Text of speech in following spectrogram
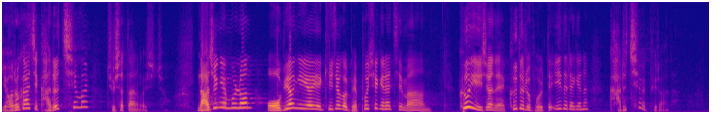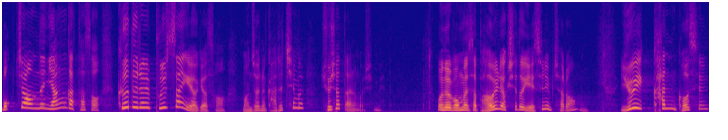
여러 가지 가르침을 주셨다는 것이죠. 나중에 물론 오병이어의 기적을 베푸시긴 했지만 그 이전에 그들을 볼 때 이들에게는 가르침이 필요하다. 목자 없는 양 같아서 그들을 불쌍히 여겨서 먼저는 가르침을 주셨다는 것입니다. 오늘 보면서 바울 역시도 예수님처럼 유익한 것을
